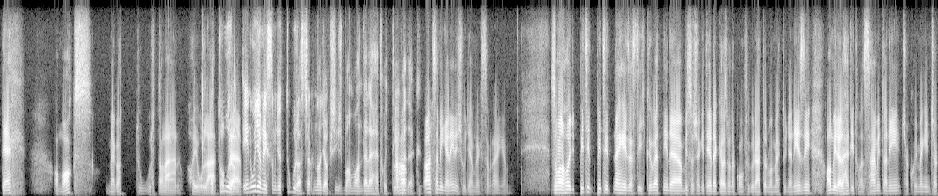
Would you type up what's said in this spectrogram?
Tech, a Max, meg a Tour talán, ha jól látom. A tour, de... Én úgy emlékszem, hogy a Tour az csak nagy aksisban van, de lehet, hogy tévedek. Aha, azt hiszem, igen, én is úgy emlékszem rá, igen. Szóval, hogy picit, picit nehéz ezt így követni, de biztos, akit érdekel, az majd a konfigurátorban meg tudja nézni. Amire lehet itthon számítani, csak hogy megint csak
